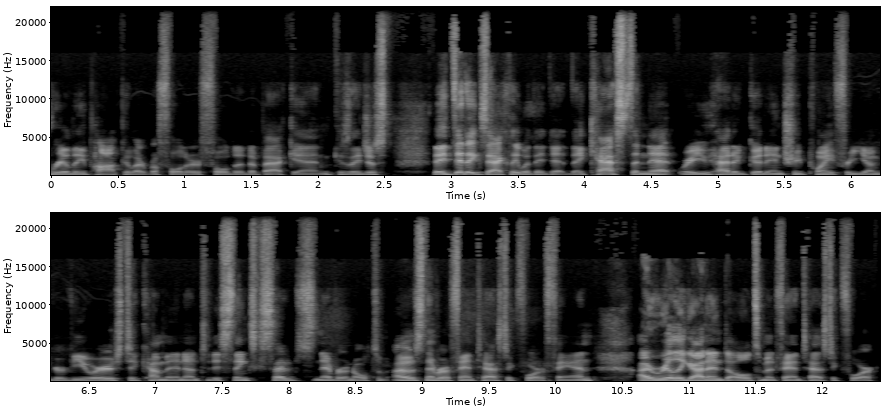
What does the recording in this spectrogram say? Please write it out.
really popular before they folded it back in because they just they did exactly what they did. They cast the net where you had a good entry point for younger viewers to come in onto these things. Because I was never an Ultimate, I was never a Fantastic Four fan. I really got into Ultimate Fantastic Four.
